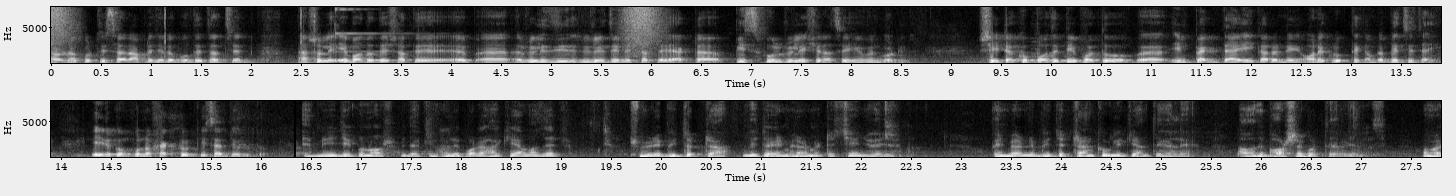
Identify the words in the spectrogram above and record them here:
ধারণা করছি স্যার আপনি যেটা বলতে চাচ্ছেন আসলে এবাদতের সাথে রিলিজিয়নের সাথে একটা পিসফুল রিলেশন আছে হিউম্যান বডির সেটা খুব পজিটিভ হয়তো ইম্প্যাক্ট দেয় এই কারণে অনেক রোগ থেকে আমরা বেঁচে যাই। এইরকম কোনো ফ্যাক্টর কি স্যার জড়িত? এমনি যে কোনো অসুবিধা কি হলে পরে হয় কি আমাদের শরীরের ভিতরটা ভিতর এনভায়রনমেন্টটা চেঞ্জ হয়ে যায়। এনভায়রনমেন্টের ভিতরে ট্রাঙ্কুইলিটি আনতে গেলে আমাদের ভরসা করতে হবে আমরা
